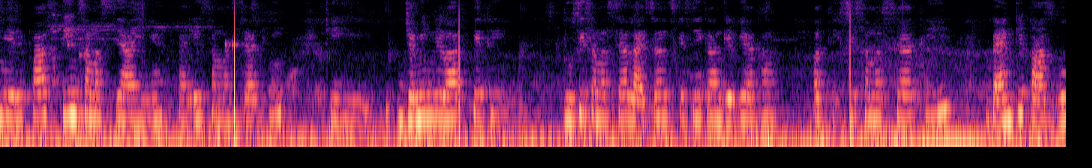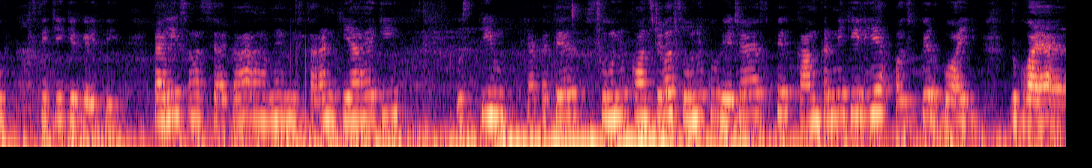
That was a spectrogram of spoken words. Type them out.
मेरे पास तीन समस्या आई हैं। पहली समस्या थी कि ज़मीन विवाद पे थी। दूसरी समस्या लाइसेंस किसी का गिर गया था। और तीसरी समस्या थी बैंक की पासबुक किसी की गिर गई थी। पहली समस्या का हमने निस्तारण किया है कि उसकी, क्या कहते हैं, सोनू कांस्टेबल सोनू को भेजा है उस पर काम करने के लिए और उस पर रुकवाई, रुकवाया है।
